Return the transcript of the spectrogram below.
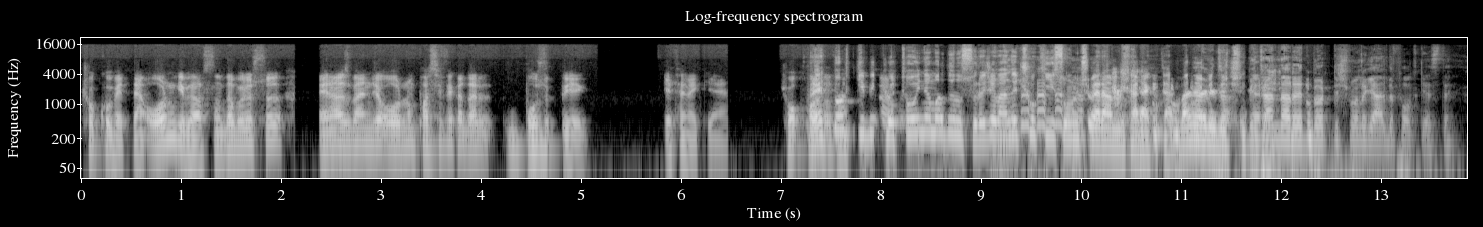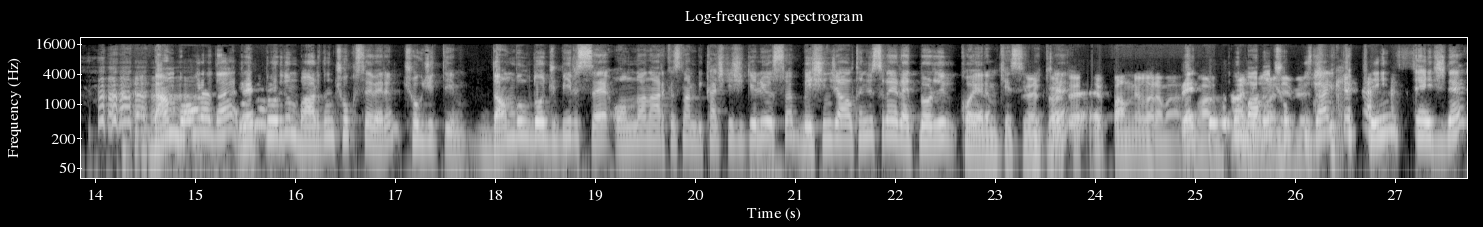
çok kuvvetli. Yani Ornn gibi aslında W'su en az bence Ornn'un pasifi kadar bozuk bir yetenek yani. Çok fazla Redbird gibi taktik kötü oynamadığın sürece bende çok iyi sonuç veren bir karakter. Ben öyle düşünüyorum. Bir tane daha Redbird düşmanı geldi podcast'te. Ben bu arada Redbird'ün Bard'ını çok severim. Çok ciddiyim. Dumbledore 1 ise ondan arkasından birkaç kişi geliyorsa 5. 6. sıraya Redbird'ü koyarım kesinlikle. Redbird'ü hep banlıyorlar ama. Redbird'ün Bard'ı çok güzel. Playing Stage'de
